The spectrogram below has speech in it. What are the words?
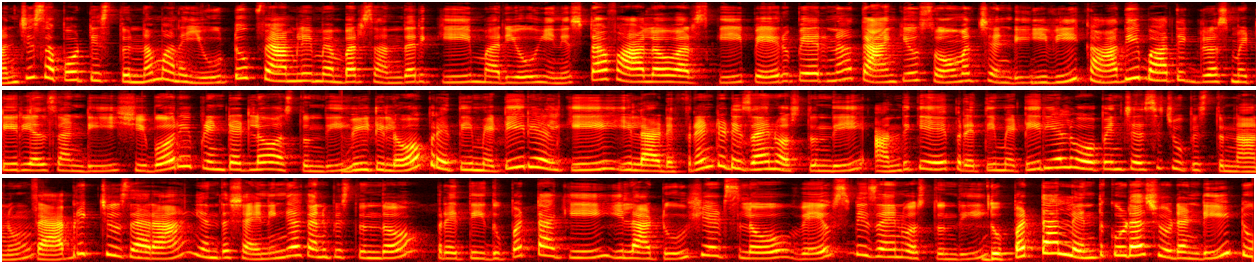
మంచి సపోర్ట్ ఇస్తున్న మన యూట్యూబ్ ఫ్యామిలీ మెంబర్స్ అందరికీ మరియు ఇన్స్టా ఫాలోవర్స్కి పేరు పేరున థ్యాంక్ యూ సో మచ్ అండి. ఇవి ఖాదీ బాతిక్ డ్రెస్ మెటీరియల్స్ అండి. షిబోరి ప్రింటెడ్లో వస్తుంది. వీటిలో ప్రతి మెటీరియల్కి ఇలా డిఫరెంట్ డిజైన్ వస్తుంది. అందుకే ప్రతి మెటీరియల్ ఓపెన్ చేసి చూపిస్తున్నాను. ఫ్యాబ్రిక్ చూసారా? ఎంత షైనింగ్గా కనిపిస్తుందో. ప్రతి దుపట్టాకి ఇలా టూ షేడ్స్లో వేవ్స్ డిజైన్ వస్తుంది. దుపట్టా లెంత్ కూడా చూడండి. టూ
